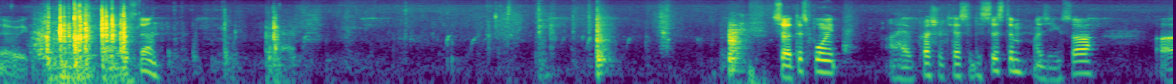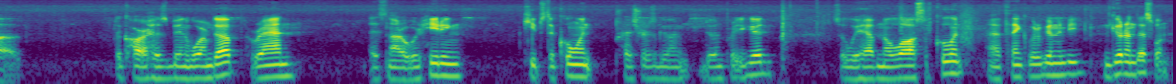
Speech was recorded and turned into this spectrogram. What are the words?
There we go. That's done. So at this point, I have pressure tested the system, as you saw. Uh, the car has been warmed up, ran, it's not overheating, keeps the coolant, pressure is going doing pretty good. So we have no loss of coolant. I think we're going to be good on this one.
